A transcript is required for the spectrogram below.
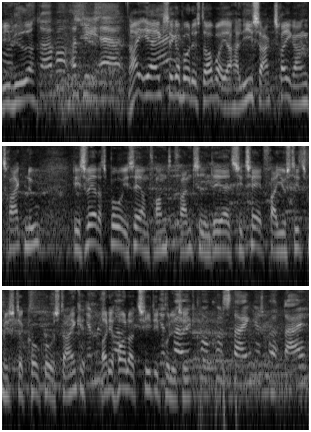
Vi er videre. Stopper, og det er... Nej, jeg er ikke sikker på, at det stopper. Jeg har lige sagt tre gange i træk nu. Det er svært at spå, især om fremtiden. Det er et citat fra justitsminister K.K. Steinke, Jamen, og det holder tit i politik. Jeg spørger ikke K.K. Steinke, jeg spørger dig.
